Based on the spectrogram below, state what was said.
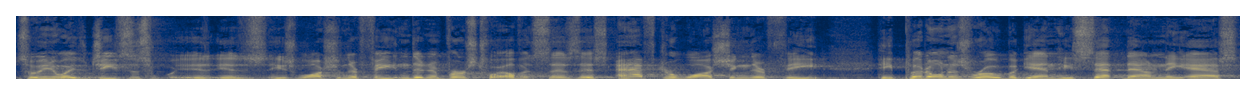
so anyways, Jesus is, is, he's washing their feet. And then in verse 12, it says this After washing their feet, he put on his robe again, he sat down and he asked,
